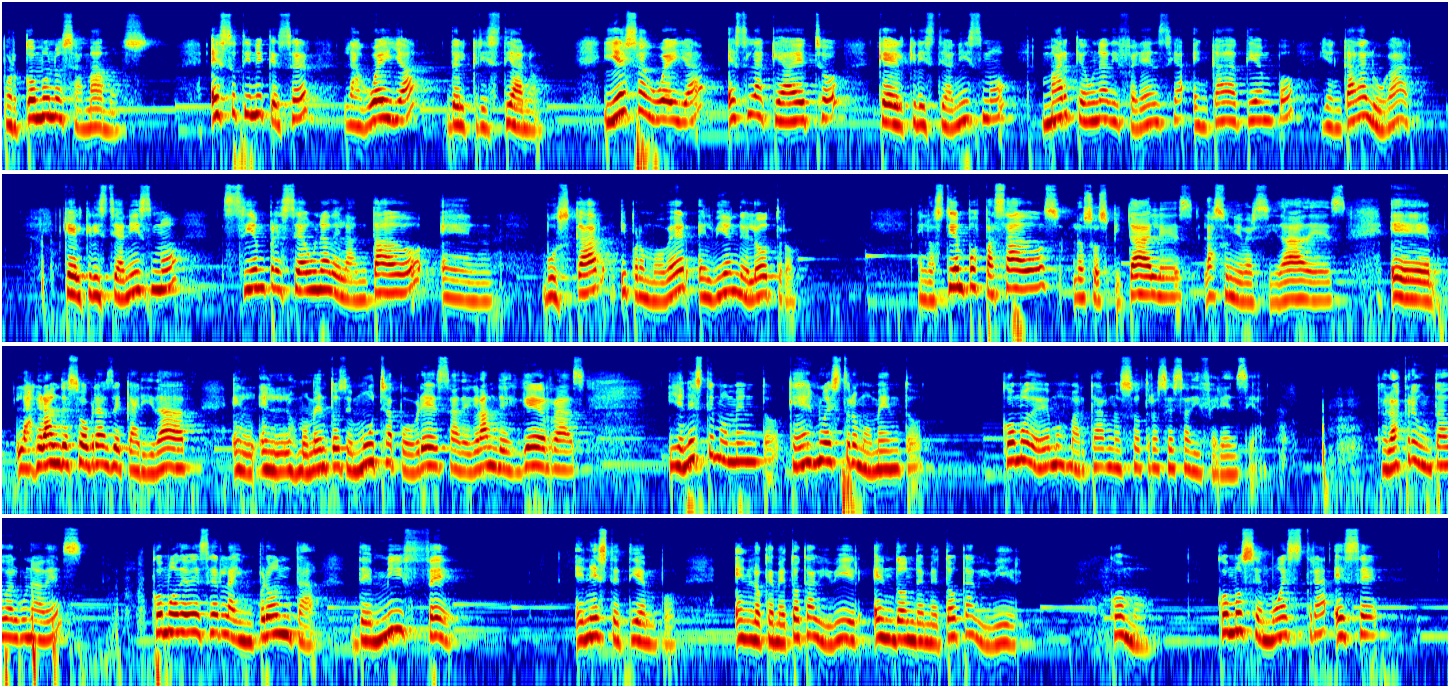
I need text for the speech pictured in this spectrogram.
por cómo nos amamos. Eso tiene que ser la huella del cristiano. Y esa huella es la que ha hecho que el cristianismo marque una diferencia en cada tiempo y en cada lugar. Que el cristianismo siempre sea un adelantado en buscar y promover el bien del otro en los tiempos pasados, los hospitales, las universidades, eh, las grandes obras de caridad, en, los momentos de mucha pobreza, de grandes guerras, y en este momento, que es nuestro momento, ¿cómo debemos marcar nosotros esa diferencia? ¿Te lo has preguntado alguna vez? ¿Cómo debe ser la impronta de mi fe en este tiempo? en lo que me toca vivir, en donde me toca vivir. ¿Cómo? ¿Cómo se muestra ese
